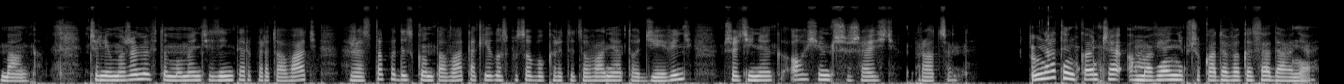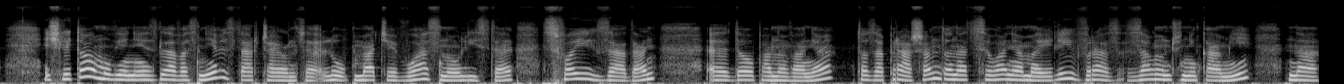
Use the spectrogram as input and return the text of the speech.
bank. Czyli możemy w tym momencie zinterpretować, że stopa dyskontowa takiego sposobu kredytowania to 9,836%. Na tym kończę omawianie przykładowego zadania. Jeśli to omówienie jest dla Was niewystarczające lub macie własną listę swoich zadań e, do opanowania, to zapraszam do nadsyłania maili wraz z załącznikami na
